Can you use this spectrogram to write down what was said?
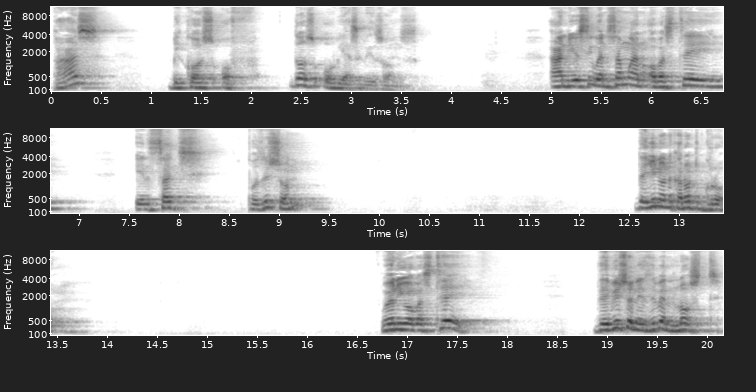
pass because of those obvious reasons. And you see, when someone overstay in such position, the union cannot grow. When you overstay, the vision is even lost.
